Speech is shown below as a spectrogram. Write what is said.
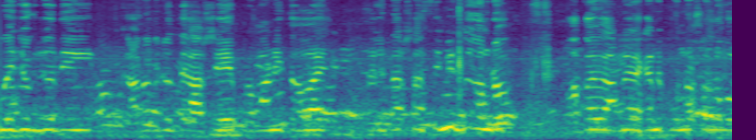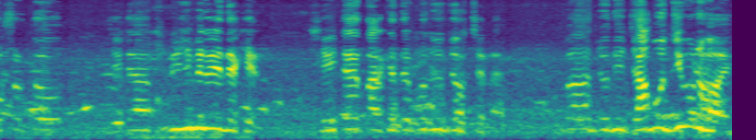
অভিযোগ যদি কারও বিরুদ্ধে আসে, প্রমাণিত হয়, তাহলে তার শাস্তি মৃত্যুদণ্ড। অতএব আপনার এখানে পনেরো ষোলো বছর তো যেটা প্রিলিমিনারি দেখেন, সেইটা তার ক্ষেত্রে প্রযোজ্য হচ্ছে না। বা যদি যাবজ্জীবন হয়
